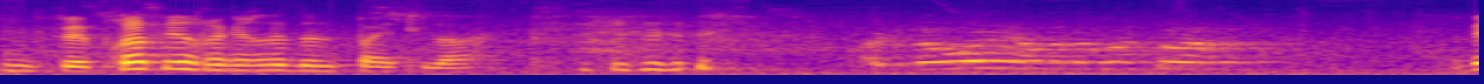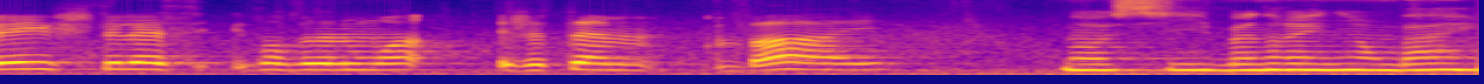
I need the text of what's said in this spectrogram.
Je me fais presque regretter de ne pas être là. Babe, je te laisse. Ils ont besoin de moi. Je t'aime. Bye. Moi aussi, bonne réunion, bye.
